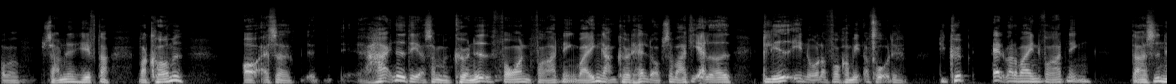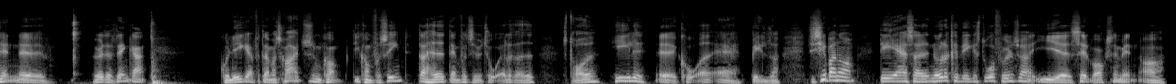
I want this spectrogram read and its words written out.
og samlehæfter var kommet, og altså, hegnet der, som kører ned foran forretningen, var ikke engang kørt halvt op, så var de allerede glædet ind under for at komme ind og få det. De købte alt, hvad der var inde i forretningen. Der har sidenhen, øh, hørte jeg dengang, kollegaer fra Danmarks Radio, som kom. De kom for sent. Der havde dem fra TV2 allerede strøget hele øh, koret af billeder. Det siger bare noget om, det er altså noget, der kan vække store følelser i øh, selv voksne mænd, og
